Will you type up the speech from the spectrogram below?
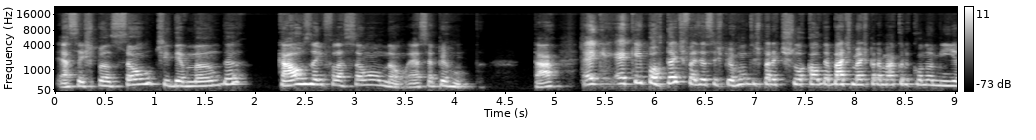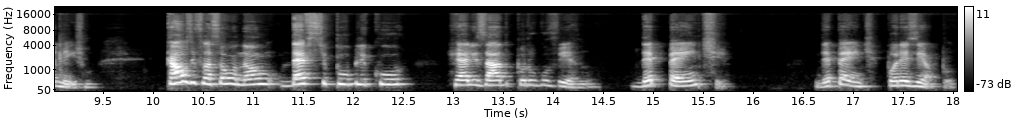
Essa expansão de demanda causa inflação ou não? Essa é a pergunta. Tá? É, é que é importante fazer essas perguntas para deslocar o debate mais para a macroeconomia mesmo. Causa inflação ou não déficit público realizado por o governo? Depende. Depende. Por exemplo,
